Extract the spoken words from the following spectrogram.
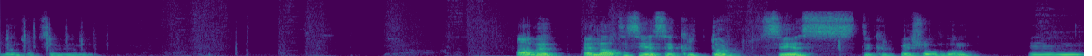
Ben çok seviyorum. Abi 56 CS'e 44 CS'di 45 oldu. Hmm,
